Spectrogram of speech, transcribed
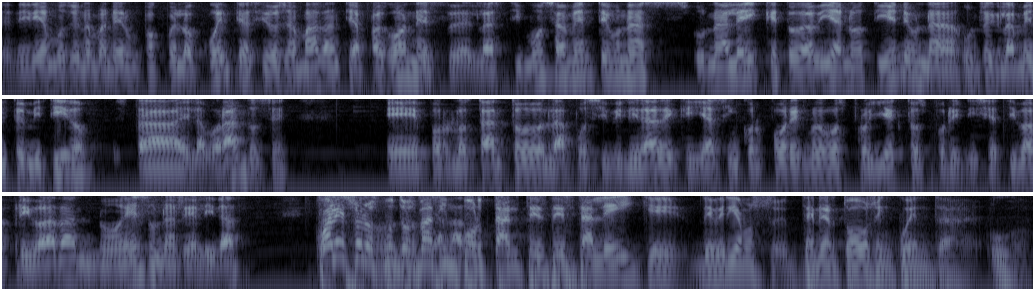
eh, diríamos de una manera un poco elocuente, ha sido llamada antiapagones. Eh, lastimosamente, unas- una ley que todavía no tiene una- un reglamento emitido, está elaborándose. Eh, por lo tanto, la posibilidad de que ya se incorporen nuevos proyectos por iniciativa privada no es una realidad. ¿Cuáles son los No, puntos más importantes de esta ley que deberíamos eh, tener todos en cuenta, Hugo?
